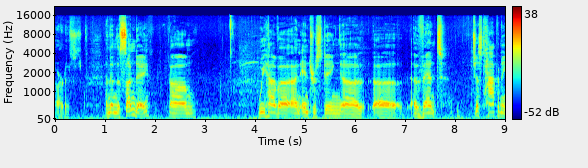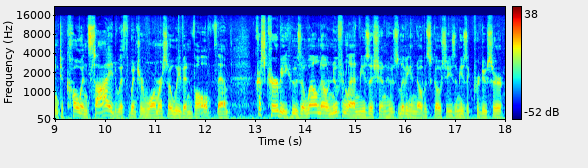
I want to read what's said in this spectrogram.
artists. And then the Sunday, um, we have a, an interesting uh, uh, event just happening to coincide with Winter Warmer, so we've involved them. Chris Kirby, who's a well known Newfoundland musician who's living in Nova Scotia, he's a music producer.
